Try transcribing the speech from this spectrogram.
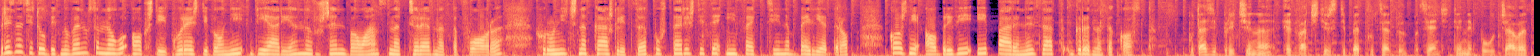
Признаците обикновено са много общи – горещи вълни, диария, нарушен баланс на чревната флора, хронична кашлица, повтарящи се инфекции на белия дроб, кожни обриви и парене зад гръдната кост. По тази причина едва 45% от пациентите не получават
